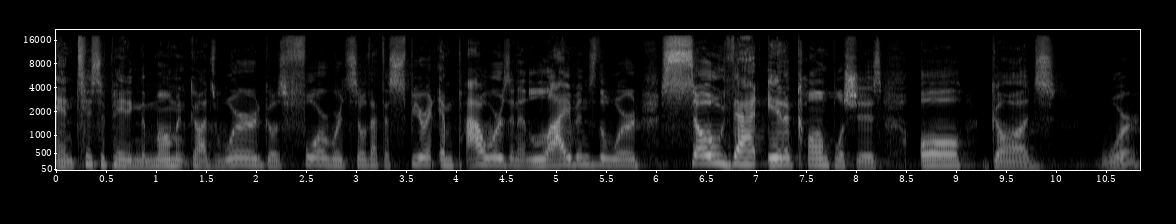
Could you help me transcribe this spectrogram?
anticipating the moment God's word goes forward so that the Spirit empowers and enlivens the word so that it accomplishes all God's work.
